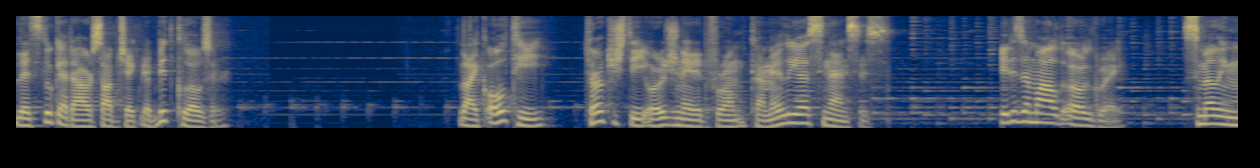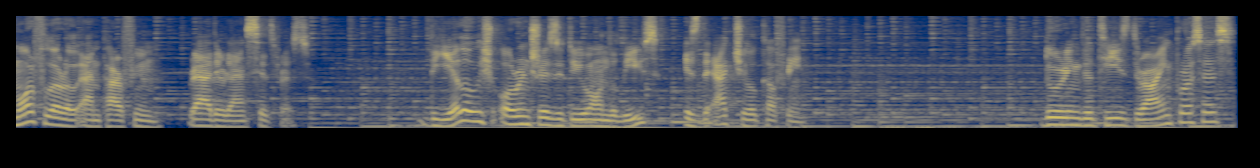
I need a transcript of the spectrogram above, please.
let's look at our subject a bit closer. Like all tea, Turkish tea originated from Camellia sinensis. It is a mild Earl Grey, smelling more floral and perfume rather than citrus. The yellowish orange residue on the leaves is the actual caffeine. During the tea's drying process,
